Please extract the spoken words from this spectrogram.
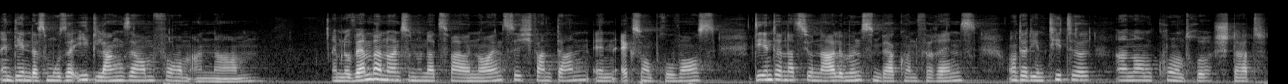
in denen das Mosaik langsam Form annahm. Im November 1992 fand dann in Aix-en-Provence die internationale Münzenberg-Konferenz unter dem Titel Un homme contre statt,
